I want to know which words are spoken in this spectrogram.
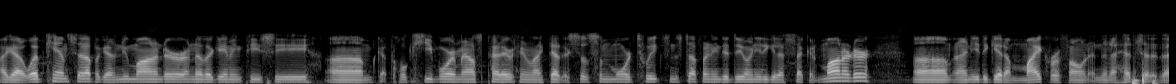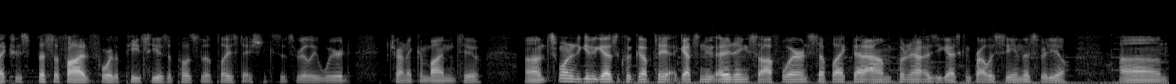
I got a webcam set up. I got a new monitor, another gaming PC. Um, got the whole keyboard, mouse pad, everything like that. There's still some more tweaks and stuff I need to do. I need to get a second monitor, um, and I need to get a microphone and then a headset that's actually specified for the PC as opposed to the PlayStation because it's really weird trying to combine the two. Um, just wanted to give you guys a quick update. I got some new editing software and stuff like that I'm putting out as you guys can probably see in this video. Um,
